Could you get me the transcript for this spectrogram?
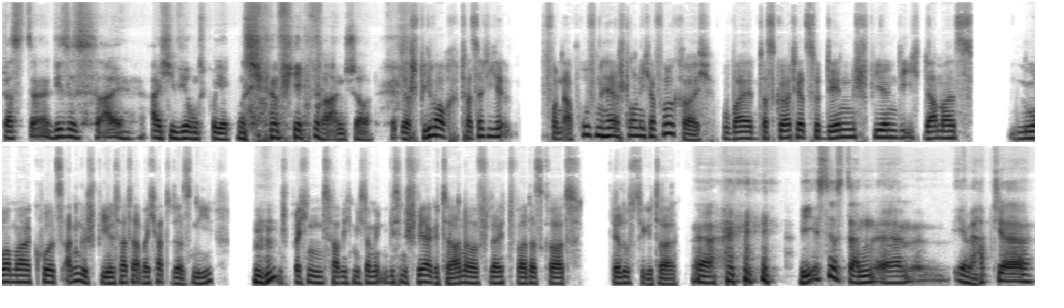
Das, dieses Archivierungsprojekt muss ich mir auf jeden Fall anschauen. Das Spiel war auch tatsächlich von Abrufen her erstaunlich erfolgreich. Wobei das gehört ja zu den Spielen, die ich damals nur mal kurz angespielt hatte, aber ich hatte das nie. Mhm. Entsprechend habe ich mich damit ein bisschen schwer getan, aber vielleicht war das gerade der lustige Teil. Ja. Wie ist das dann? Ähm, ihr habt ja,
